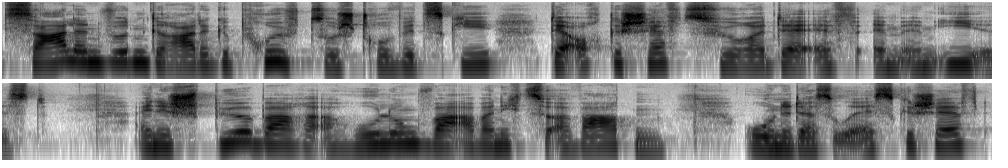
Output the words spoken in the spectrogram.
Zahlen würden gerade geprüft, so Strowitzki, der auch Geschäftsführer der FMMI ist. Eine spürbare Erholung war aber nicht zu erwarten. Ohne das US-Geschäft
